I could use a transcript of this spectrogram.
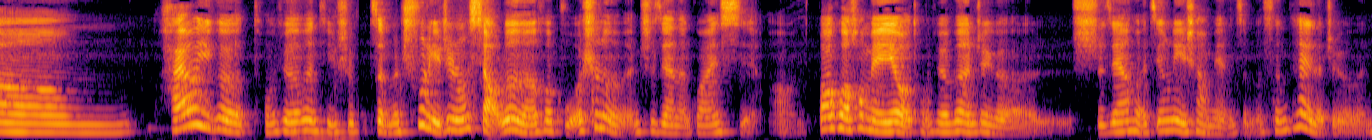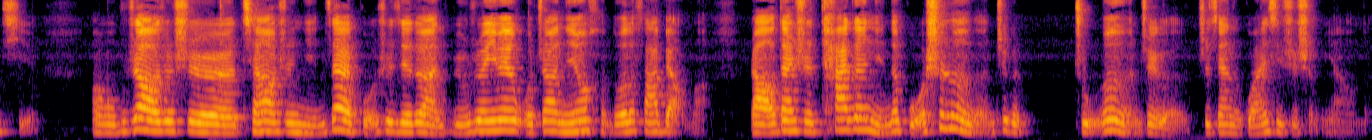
嗯。还有一个同学的问题是怎么处理这种小论文和博士论文之间的关系啊？包括后面也有同学问这个时间和精力上面怎么分配的这个问题啊？我不知道，就是钱老师，您在博士阶段，比如说，因为我知道您有很多的发表嘛，然后但是它跟您的博士论文这个主论文这个之间的关系是什么样的？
